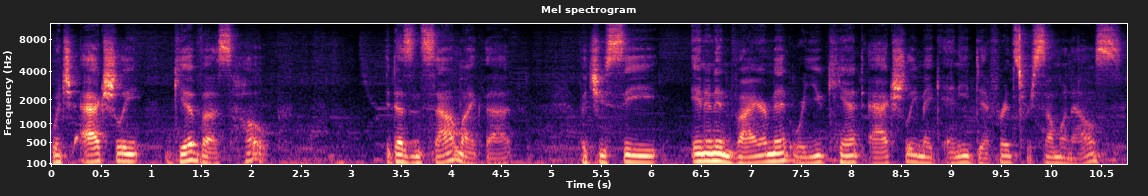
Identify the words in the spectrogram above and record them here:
which actually give us hope. It doesn't sound like that, but you see, in an environment where you can't actually make any difference for someone else,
